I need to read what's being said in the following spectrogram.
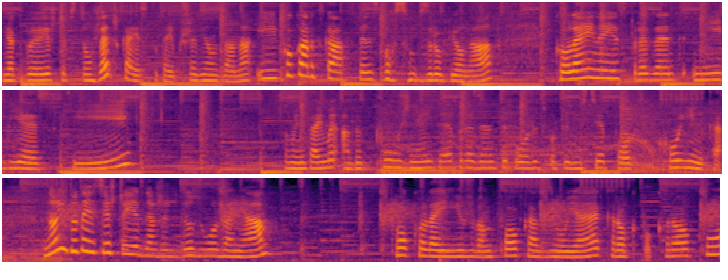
Jakby jeszcze wstążeczka jest tutaj przewiązana i kokardka w ten sposób zrobiona. Kolejny jest prezent niebieski. Pamiętajmy, aby później te prezenty położyć oczywiście pod choinkę. No i tutaj jest jeszcze jedna rzecz do złożenia. Po kolei już Wam pokazuję, krok po kroku.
